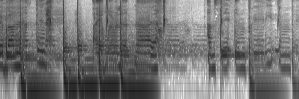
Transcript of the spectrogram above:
worry about nothing. I am wearing a nada. I'm sitting pretty and pretty.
